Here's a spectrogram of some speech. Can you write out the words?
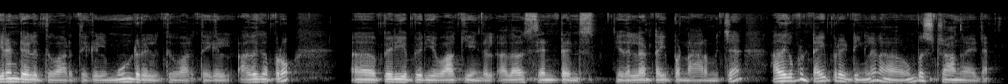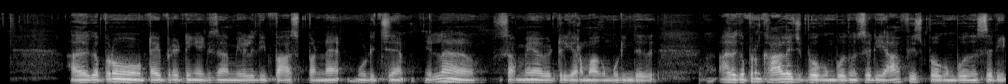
இரண்டு எழுத்து வார்த்தைகள் மூன்று எழுத்து வார்த்தைகள் அதுக்கப்புறம் பெரிய பெரிய வாக்கியங்கள் அதாவது சென்டென்ஸ் இதெல்லாம் டைப் பண்ண ஆரம்பித்தேன் அதுக்கப்புறம் டைப் ரைட்டிங்கில் நான் ரொம்ப ஸ்ட்ராங் ஆகிட்டேன் அதுக்கப்புறம் டைப்ரைட்டிங் எக்ஸாம் எழுதி பாஸ் பண்ணேன் முடித்தேன் எல்லாம் செம்மையாக வெற்றிகரமாக முடிந்தது. அதுக்கப்புறம் காலேஜ் போகும்போதும் சரி ஆஃபீஸ் போகும்போதும் சரி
